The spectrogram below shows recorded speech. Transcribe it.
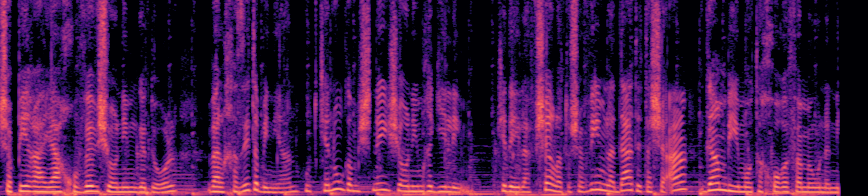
שפירא היה חובב שעונים גדול, ועל חזית הבניין הותקנו גם שני שעונים רגילים, כדי לאפשר לתושבים לדעת את השעה גם בימות החורף המעוננים.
